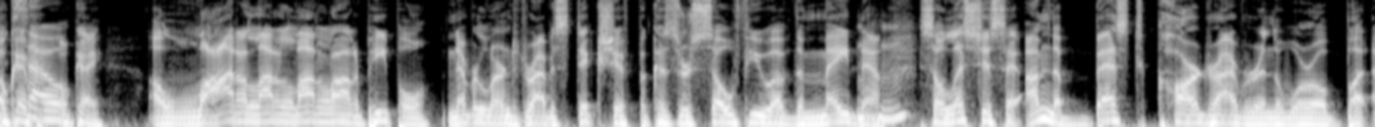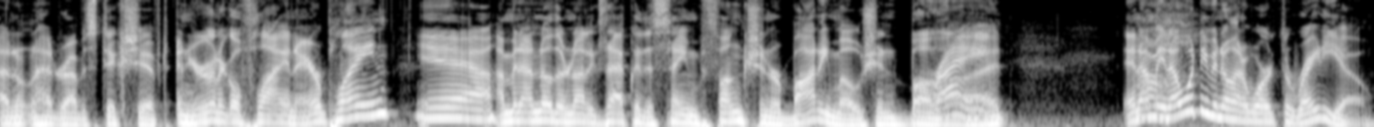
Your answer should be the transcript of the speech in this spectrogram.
Okay. So okay. A lot, a lot, a lot, a lot of people never learn to drive a stick shift because there's so few of them made now. Mm-hmm. So let's just say I'm the best car driver in the world, but I don't know how to drive a stick shift. And you're going to go fly an airplane? yeah. I mean, I know they're not exactly the same function or body motion, but. Right. And I mean, I wouldn't even know how to work the radio.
